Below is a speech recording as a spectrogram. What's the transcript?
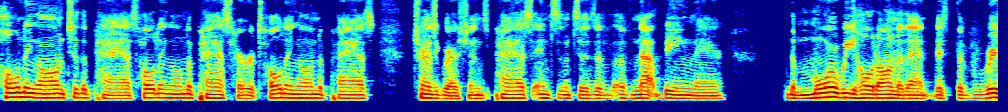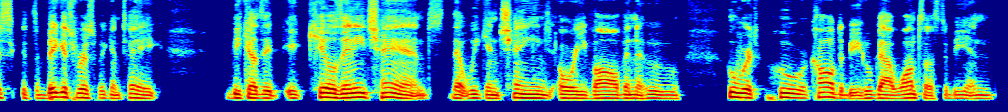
holding on to the past, holding on to past hurts, holding on to past transgressions, past instances of, of not being there, the more we hold on to that, it's the risk, it's the biggest risk we can take because it, it kills any chance that we can change or evolve into who who we're who we're called to be, who God wants us to be. And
